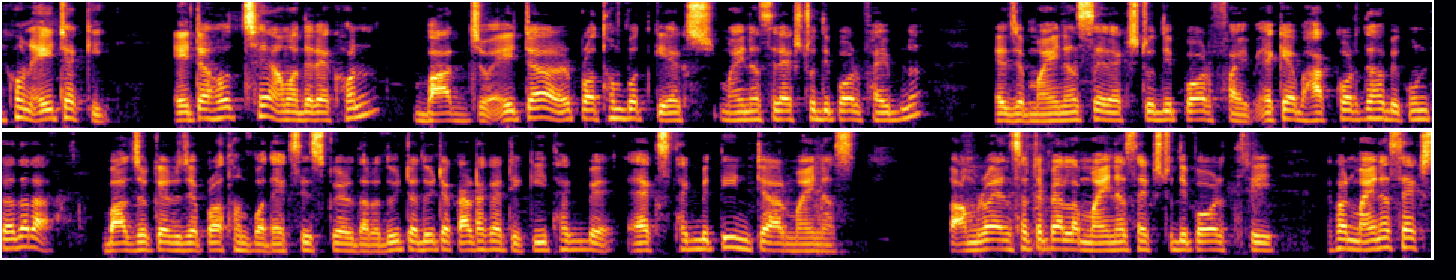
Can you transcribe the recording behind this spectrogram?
এখন এইটা কি? এটা হচ্ছে আমাদের এখন বাহ্য, এইটার প্রথম পদ কি? এক্স মাইনাসের X to the power five না? এই যে মাইনাসের X to the power five একে ভাগ করতে হবে কোনটা দ্বারা? বাজকের যে প্রথম পদ এক্স স্কোয়ার দ্বারা। দুইটা দুইটা কাটাকাটি কি থাকবে? এক্স থাকবে তিনটা আর মাইনাস তো আমরা অ্যান্সারটা পেলাম minus X to the power three এখন minus X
